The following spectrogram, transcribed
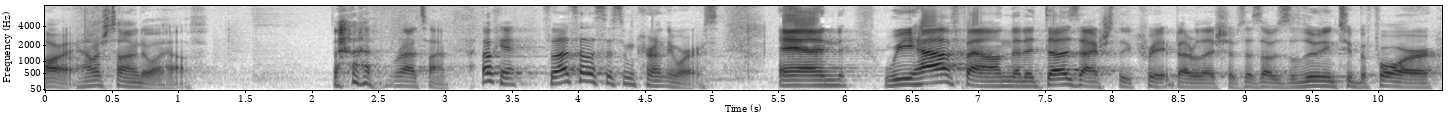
All right, how much time do I have? We're out of time. Okay, so that's how the system currently works. And we have found that it does actually create better relationships. As I was alluding to before,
